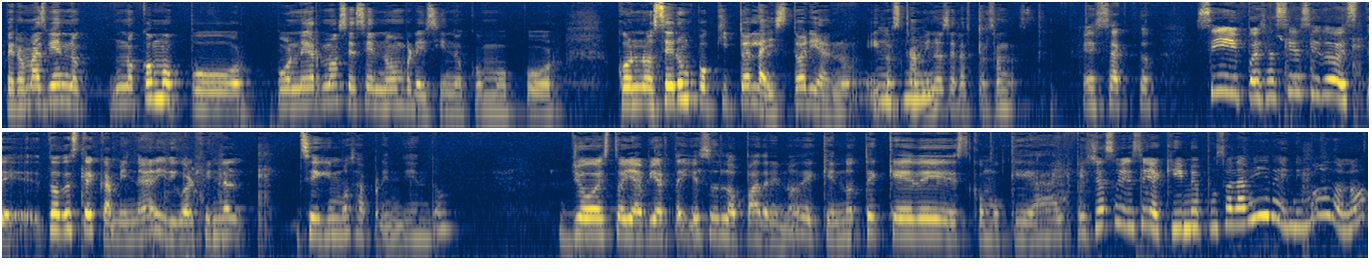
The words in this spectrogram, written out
pero más bien no, no como por ponernos ese nombre, sino como por conocer un poquito la historia, ¿no? Y los caminos de las personas. Exacto. Sí, pues así ha sido este todo este caminar y digo, al final seguimos aprendiendo. Yo estoy abierta y eso es lo padre, ¿no? De que no te quedes como que, ay, pues ya soy, estoy aquí, me puso la vida y ni modo, ¿no?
